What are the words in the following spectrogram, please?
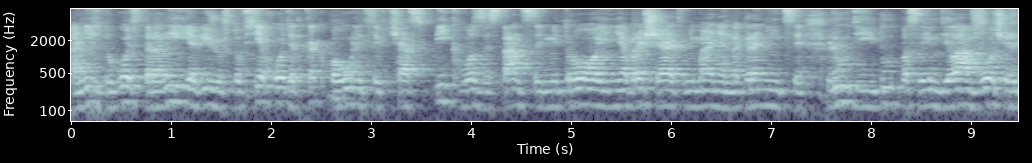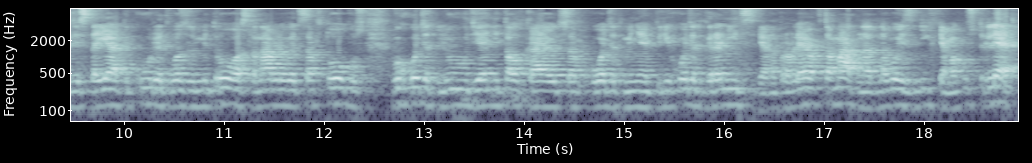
Они с другой стороны, я вижу, что все ходят как по улице в час пик возле станции метро и не обращают внимания на границы. Люди идут по своим делам, в очереди стоят и курят возле метро, останавливается автобус, выходят люди, они толкаются, обходят меня, переходят границы. Я направляю автомат на одного из них, я могу стрелять.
